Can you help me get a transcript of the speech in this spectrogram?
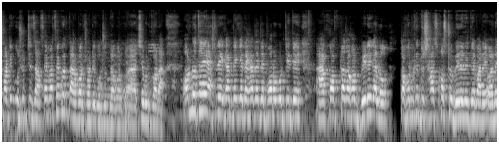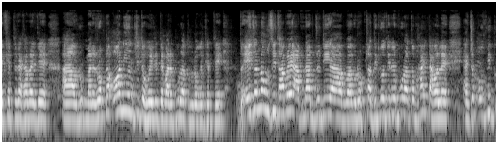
সঠিক ওষুধটি যাচাই বাছাই করে তারপর সঠিক ওষুধ ব্যবহার সেবন করা। অন্যথায় আসলে এখান থেকে দেখা যায় যে পরবর্তীতে কফটা যখন বেড়ে গেল তখন কিন্তু শ্বাসকষ্ট বেড়ে যেতে পারে। অনেক ক্ষেত্রে দেখা যায় যে মানে রোগটা অনিয়ন্ত্রিত হয়ে যেতে পারে পুরাতন রোগের ক্ষেত্রে। তো এই জন্য উচিত হবে আপনার যদি রোগটা দীর্ঘদিনের পুরাতন হয়, তাহলে একজন অভিজ্ঞ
